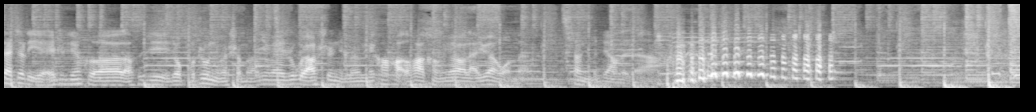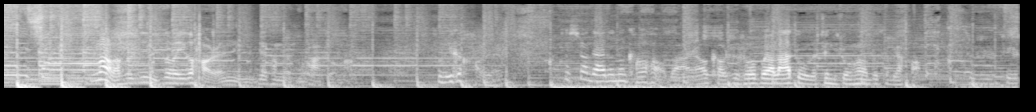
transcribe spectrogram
在这里，H 君和老司机也就不祝你们什么了，因为如果要是你们没考好的话，可能又要来怨我们。像你们这样的人啊，那老司机，你作为一个好人，你对他们有什么话说吗？作为一个好人，就希望大家都能考好吧，然后考试的时候不要拉肚子，身体状况都特别好，就是这是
